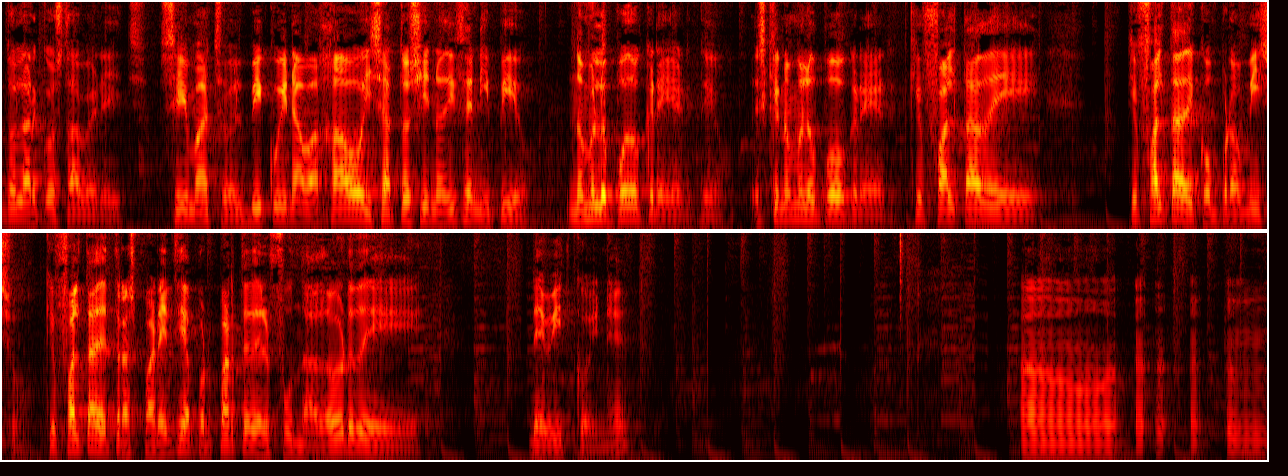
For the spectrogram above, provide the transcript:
Dólar cost average. Sí, macho, el Bitcoin ha bajado y Satoshi no dice ni pío. No me lo puedo creer, tío. Es que no me lo puedo creer. Qué falta de. Qué falta de compromiso. Qué falta de transparencia por parte del fundador de. de Bitcoin, ¿eh? Ah, ah, ah.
